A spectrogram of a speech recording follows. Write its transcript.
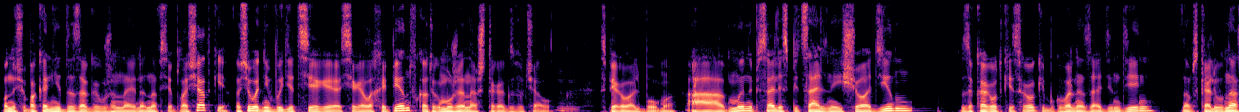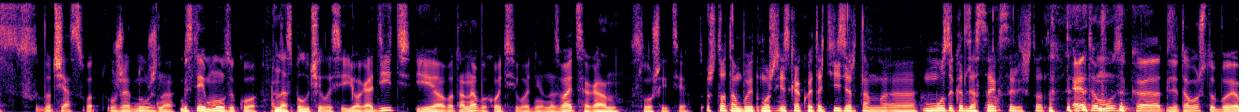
он еще пока не дозагружен, наверное, на все площадки, но сегодня выйдет серия сериала «Хэппи в котором уже наш трек звучал mm-hmm. с первого альбома. А мы написали специально еще один за короткие сроки, буквально за один день, нам сказали, у нас вот сейчас вот уже нужно быстрее музыку. У нас получилось ее родить, и вот она выходит сегодня. Называется «Ран». Слушайте. Что там будет? Может, есть какой-то тизер, там, э, музыка для секса или что-то? Это музыка для того, чтобы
